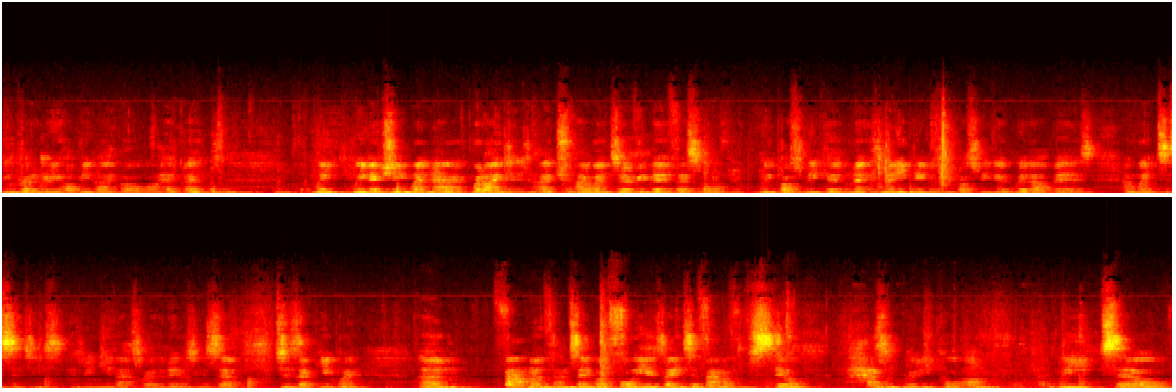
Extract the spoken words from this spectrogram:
incredibly hoppy light bulb or headband. We, we literally went out, what I did, I, I went to every beer festival we possibly could, met as many people as we possibly could with our beers, and went to cities because we knew that's where the beer was going to sell, which is exactly your point. Um, Falmouth, I'm saying, well, four years later, Falmouth still hasn't really caught on. We sell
